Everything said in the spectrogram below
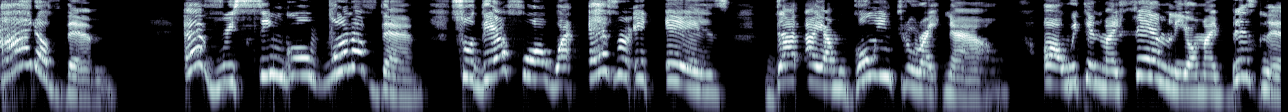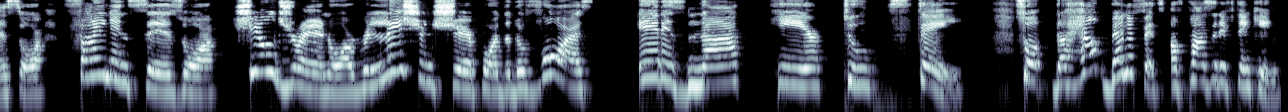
out of them. Every single one of them. So therefore, whatever it is that I am going through right now, or within my family or my business or finances or children or relationship or the divorce, it is not here to stay. So the health benefits of positive thinking,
